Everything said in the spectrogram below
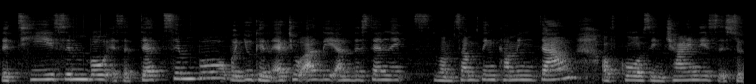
The T symbol is a dead symbol, but you can actually understand it from something coming down. Of course, in Chinese, it's a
